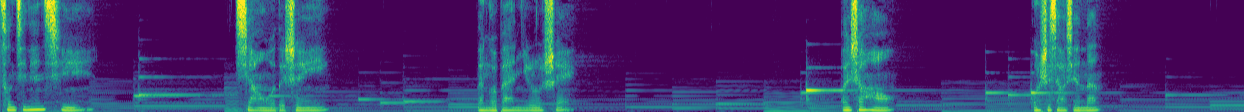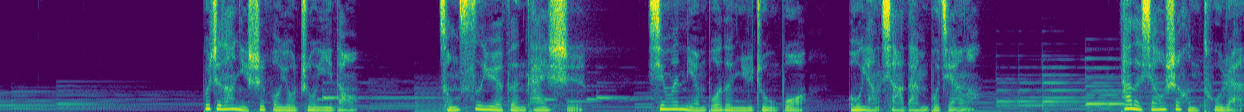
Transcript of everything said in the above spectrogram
从今天起，希望我的声音能够伴你入睡。晚上好，我是小仙丹。不知道你是否有注意到，从四月份开始，新闻联播的女主播欧阳夏丹不见了。她的消失很突然，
